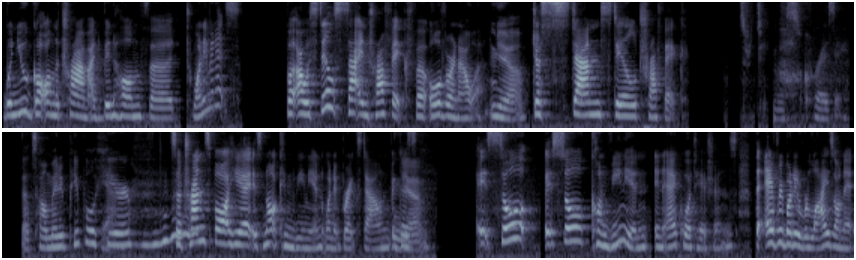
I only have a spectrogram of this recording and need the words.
when you got on the tram, I'd been home for 20 minutes, but I was still sat in traffic for over an hour. Yeah. Just stand still traffic. It's ridiculous. Crazy. That's how many people Yeah. here. So transport here is not convenient when it breaks down because yeah. It's so it's so convenient in air quotations that everybody relies on it.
